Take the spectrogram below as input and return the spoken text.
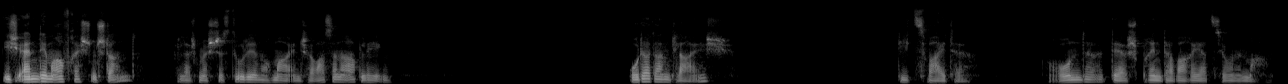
ich ende im aufrechten Stand. Vielleicht möchtest du dir nochmal in Shavasana ablegen. Oder dann gleich die zweite Runde der Sprinter-Variationen machen.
